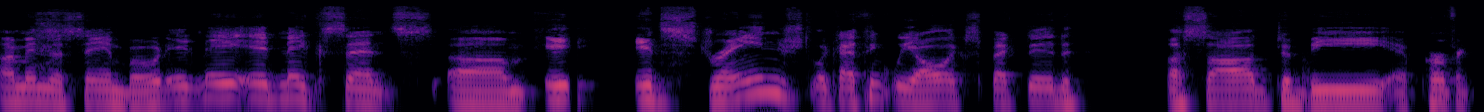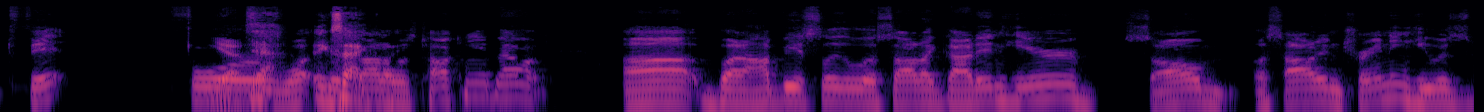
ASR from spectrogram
I'm in the same boat. It may it makes sense. Um, it it's strange. Like I think we all expected Asad to be a perfect fit for Yes. Yeah, what exactly. Losada was talking about. Uh, but obviously Losada got in here, saw Asad in training. He was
